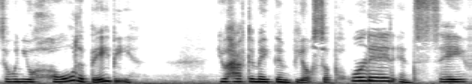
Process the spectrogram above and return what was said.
So when you hold a baby, you have to make them feel supported and safe,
